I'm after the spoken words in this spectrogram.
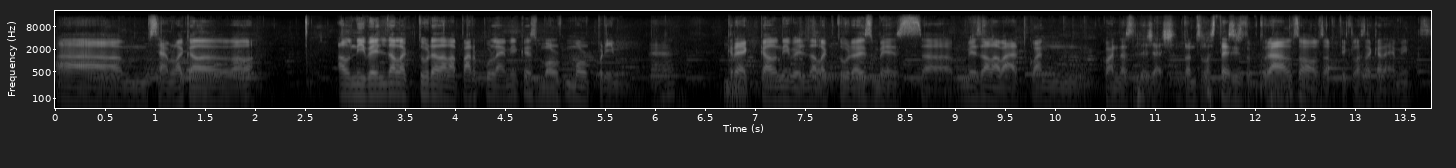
eh, em sembla que el, el nivell de lectura de la part polèmica és molt, molt prim. Eh? Crec que el nivell de lectura és més, eh, més elevat quan, quan es llegeixen doncs, les tesis doctorals o els articles acadèmics.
